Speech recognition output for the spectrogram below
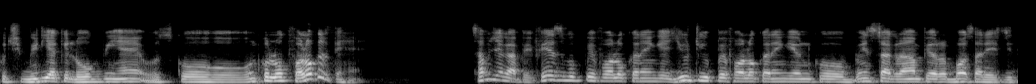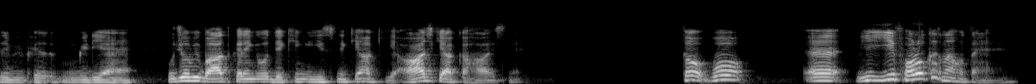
कुछ मीडिया के लोग भी हैं, उसको, उनको लोग फॉलो करते हैं। सब जगह पे फेसबुक पे फॉलो करेंगे यूट्यूब पे फॉलो करेंगे उनको इंस्टाग्राम पे और बहुत सारे जितने भी मीडिया हैं। वो जो भी बात करेंगे वो देखेंगे इसने क्या किया, आज क्या कहा इसने। तो वो ये ये फॉलो करना होता है।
